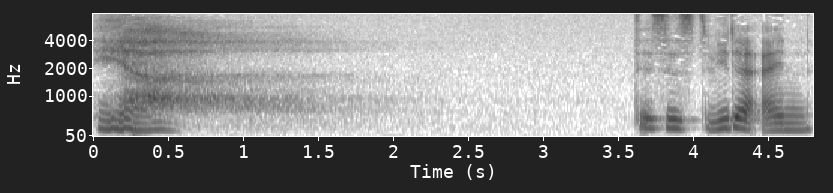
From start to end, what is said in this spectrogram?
Ja, das ist wieder ein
